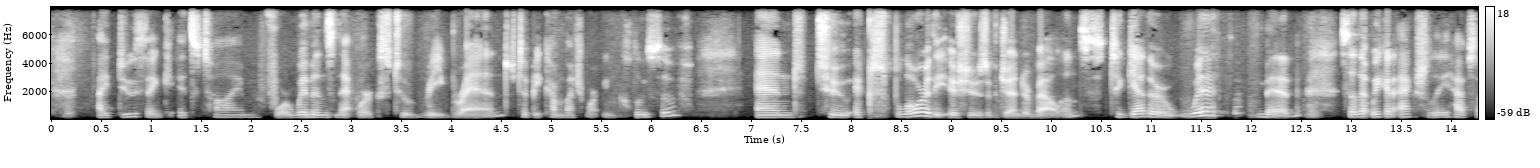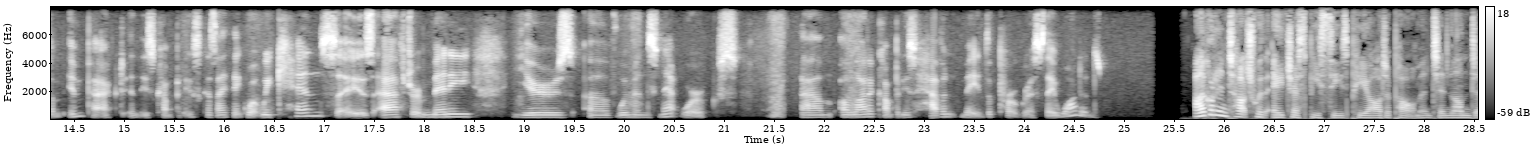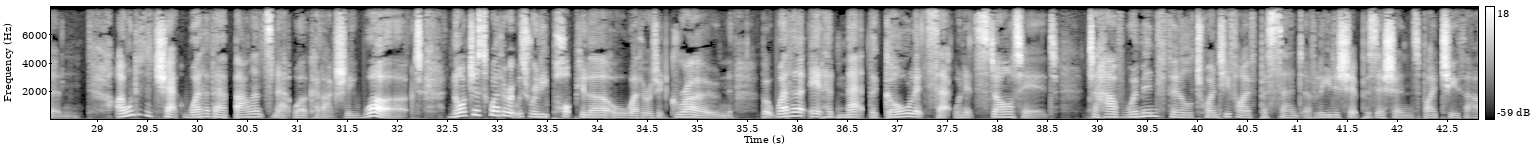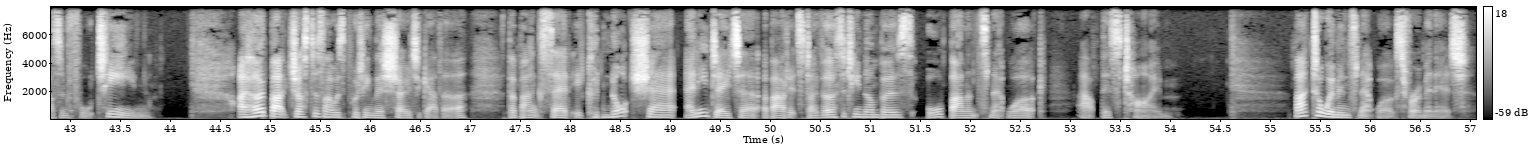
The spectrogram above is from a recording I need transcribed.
I do think it's time for women's networks to rebrand, to become much more inclusive, and to explore the issues of gender balance together with men so that we can actually have some impact in these companies. Because I think what we can say is after many years of women's networks, um, a lot of companies haven't made the progress they wanted. I got in touch with HSBC's PR department in London. I wanted to check whether their balance network had actually worked, not just whether it was really popular or whether it had grown, but whether it had met the goal it set when it started to have women fill 25% of leadership positions by 2014. I heard back just as I was putting this show together. The bank said it could not share any data about its diversity numbers or balance network at this time. Back to women's networks for a minute.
